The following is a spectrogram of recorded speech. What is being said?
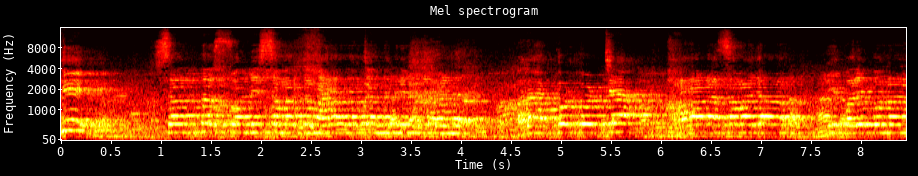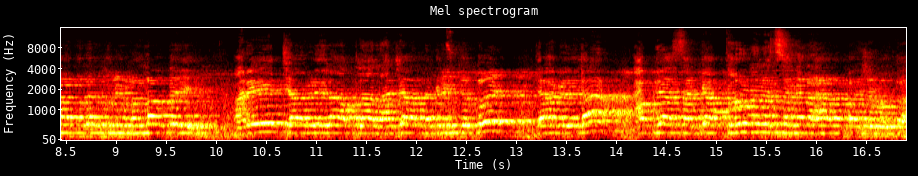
ती संत स्वामी समर्थ महाराजांच्या नगरीमध्ये घडलं मला अक्कलकोटच्या मराठा समाजावर मी परिपूर्ण तुम्ही म्हणला तरी अरे ज्या वेळेला आपला राजा नगरीत येतोय त्या वेळेला आपल्यासारख्या तरुणांना संघ राहायला पाहिजे होता.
